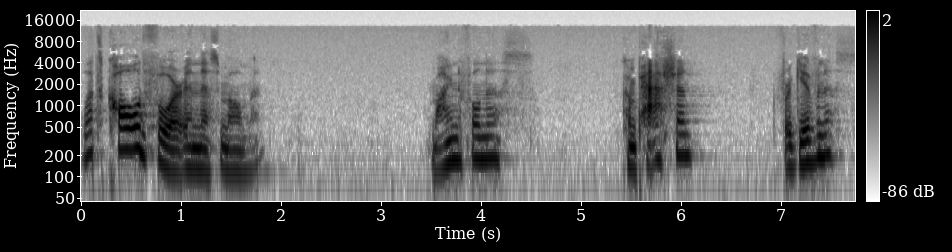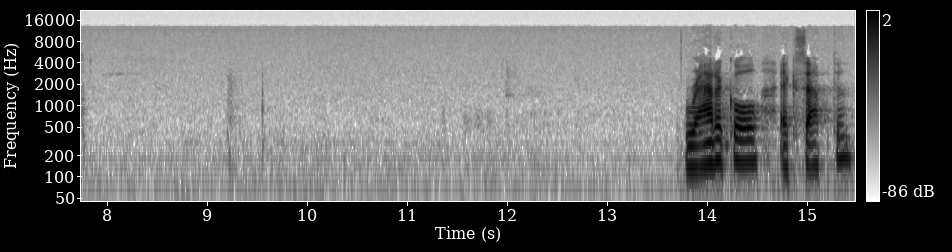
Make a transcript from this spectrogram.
What's called for in this moment? mindfulness, compassion, forgiveness. Radical acceptance.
